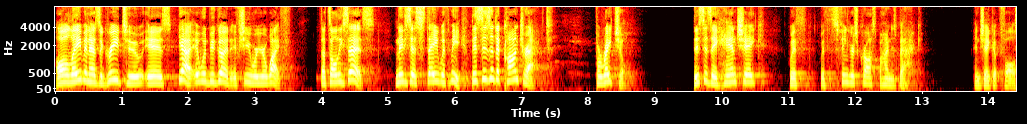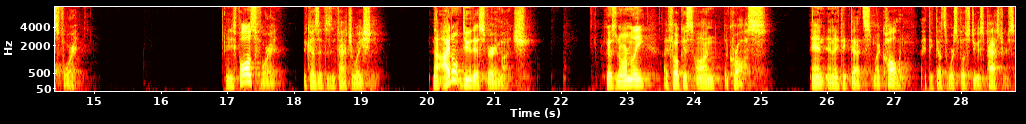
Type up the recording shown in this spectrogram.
All Laban has agreed to is, yeah, it would be good if she were your wife. That's all he says. And then he says, stay with me. This isn't a contract for Rachel. This is a handshake with, with his fingers crossed behind his back. And Jacob falls for it. And he falls for it because of his infatuation. Now, I don't do this very much because normally I focus on the cross. And, and I think that's my calling. I think that's what we're supposed to do as pastors.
